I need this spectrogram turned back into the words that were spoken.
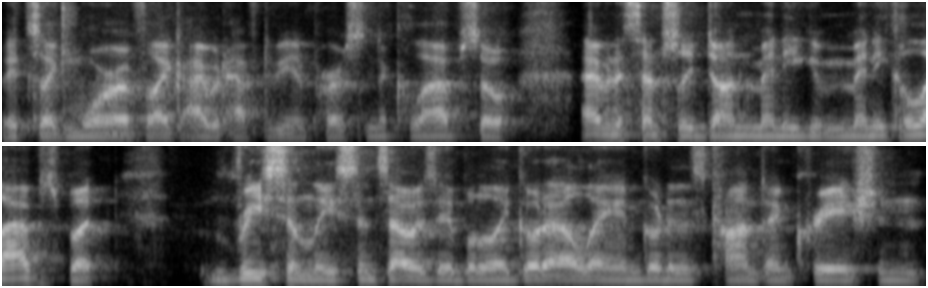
It's like more of like I would have to be in person to collab. So I haven't essentially done many many collabs, but recently since I was able to like go to LA and go to this content creation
